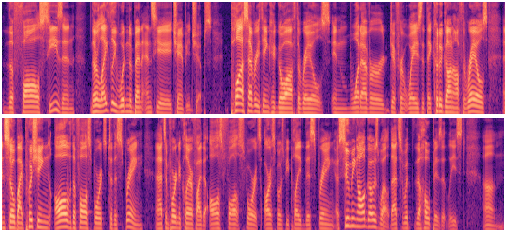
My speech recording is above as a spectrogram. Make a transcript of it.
the fall season, there likely wouldn't have been NCAA championships plus everything could go off the rails in whatever different ways that they could have gone off the rails. And so by pushing all of the fall sports to the spring, and that's important to clarify that all fall sports are supposed to be played this spring, assuming all goes well. That's what the hope is, at least. Um,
